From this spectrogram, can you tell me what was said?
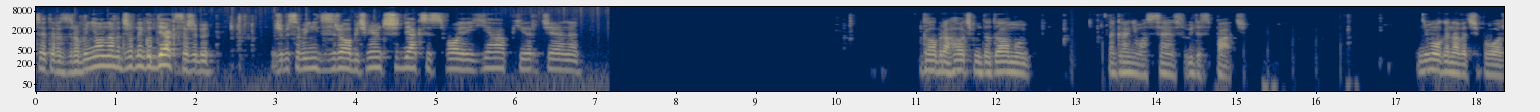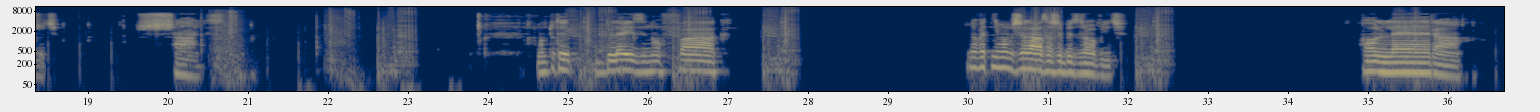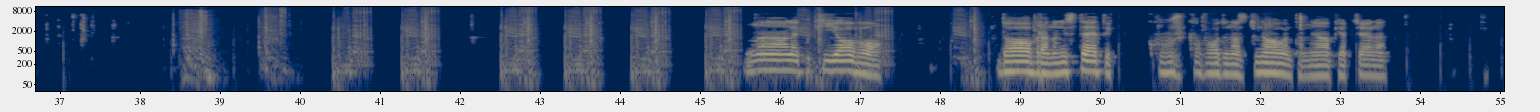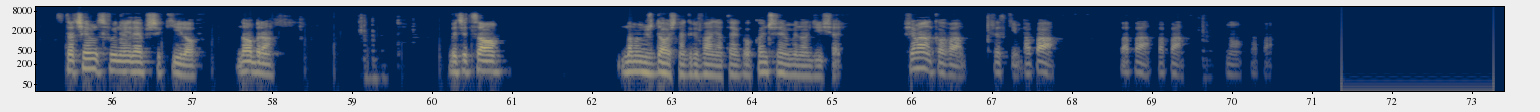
Co ja teraz zrobię? Nie mam nawet żadnego diaksa, żeby żeby sobie nic zrobić. Miałem trzy diaksy swoje, ja pierdzielę. Dobra, chodźmy do domu. Nagranie ma sensu, idę spać. Nie mogę nawet się położyć. Szajs. Mam tutaj blazy, no fuck. Nawet nie mam żelaza, żeby zrobić. Cholera. No ale kijowo. Dobra, no niestety. Kurka wodna, zginąłem tam, ja pierdzielę. Straciłem swój najlepszy kill Dobra. Wiecie co? Mam już dość nagrywania tego. Kończymy na dzisiaj. Siemanko wam wszystkim. Pa pa. Pa pa. No, pa pa.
